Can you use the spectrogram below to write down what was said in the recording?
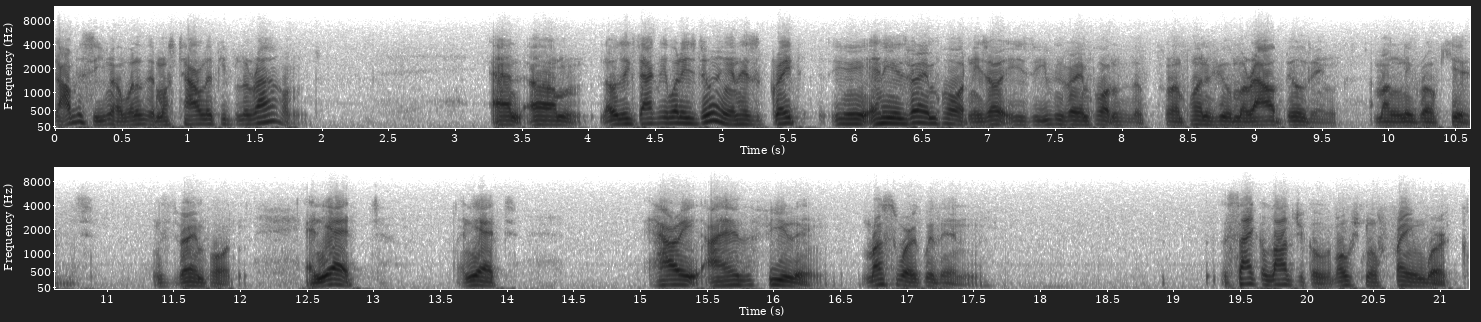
obviously, you know, one of the most talented people around. And um, knows exactly what he's doing, and has great, and he is very important. He's, he's even very important from, a point of view of morale building among Negro kids. He's very important. And yet, and yet, Harry, I have the feeling, must work within the psychological, emotional framework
